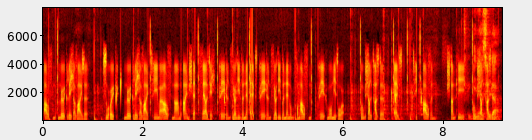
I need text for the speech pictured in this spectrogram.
Auf möglicherweise. Zurück. Möglicherweise. Thema Aufnahme. Einstellen. Fertig. Regeln für die Benennung. Regeln für die Benennung von Aufnahme. Monitor. Umschalttaste. Ex. Aufen. Stand I. Umschalttaste.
